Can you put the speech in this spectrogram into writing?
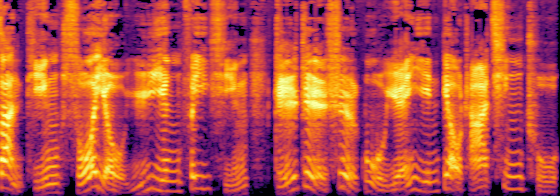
暂停所有鱼鹰飞行，直至事故原因调查清楚，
